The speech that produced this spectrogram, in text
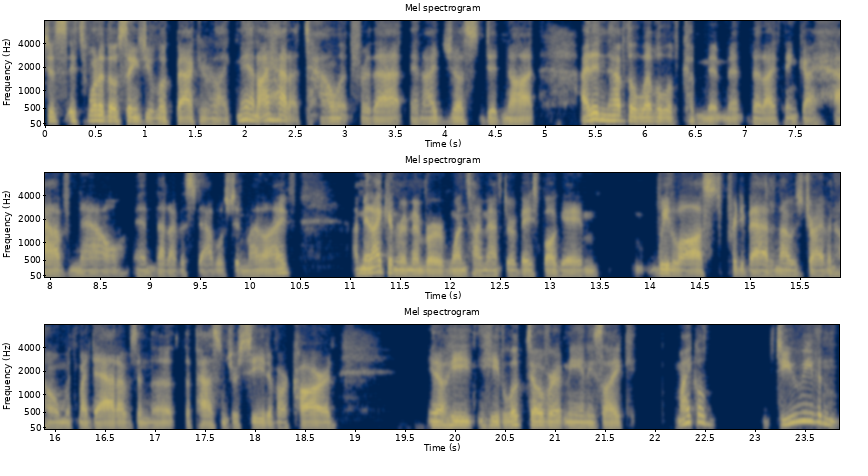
just it's one of those things you look back and you're like, man, I had a talent for that, and I just did not. I didn't have the level of commitment that I think I have now and that I've established in my life. I mean, I can remember one time after a baseball game, we lost pretty bad, and I was driving home with my dad. I was in the the passenger seat of our car, and you know, he he looked over at me and he's like, Michael, do you even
